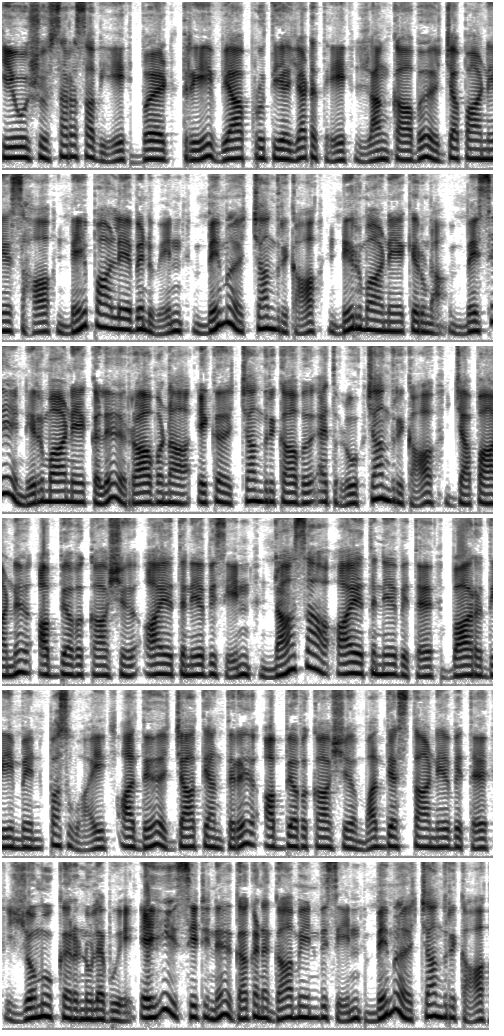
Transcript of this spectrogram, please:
කියවෂු සරසවියේ බර්ඩ් 3 ව්‍යාපෘතිය යටතේ ලංකාව ජපානය සහ නේපාලය වෙනුවෙන් මෙම චන්ද්‍රිකා නිර්මාණය කෙරුණා. මෙසේ නිර්මාණය කළ රාවනා එක චන්ද්‍රිකාව ඇතුළු චන්ද්‍රිකා ජපාන අභ්‍යවකාශ ආයතනය විසින් නාසා ආයතනය වෙත භාරදීමෙන් පසුවයි අද ජාත්‍යන්තර අභ්‍යවකාශ මධ්‍යස්ථානය වෙත යොමු කරනු ලැබුවේ. එහි සිටින ගගනගාමීන් විසින් මෙම චන්ද්‍රිකා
